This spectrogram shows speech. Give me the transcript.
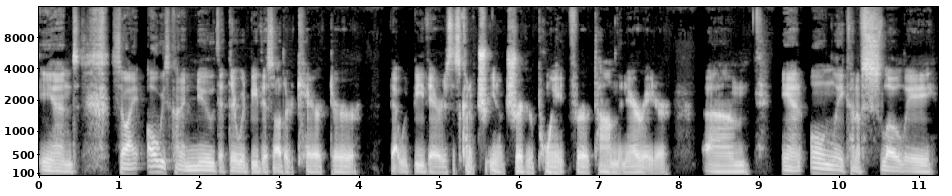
and so I always kind of knew that there would be this other character that would be there as this kind of tr- you know trigger point for Tom the narrator. Um, and only kind of slowly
